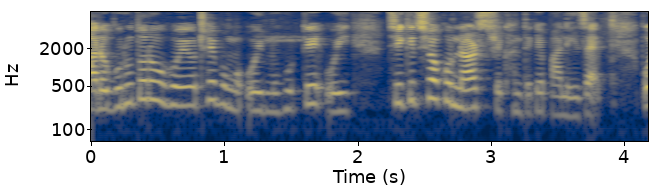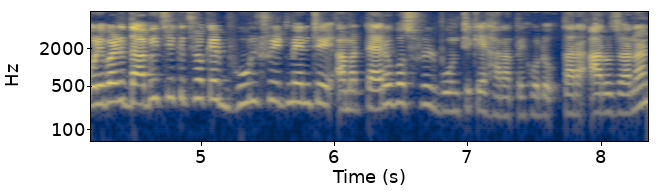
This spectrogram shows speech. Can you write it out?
আরও গুরুতর হয়ে ওঠে এবং ওই মুহূর্তে ওই চিকিৎসক ও নার্স সেখান থেকে পালিয়ে যায়। পরিবারের দাবি, চিকিৎসকের ভুল ট্রিটমেন্টে আমার তেরো বছরের বোনটিকে হারাতে হলো। তারা আরও জানান,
